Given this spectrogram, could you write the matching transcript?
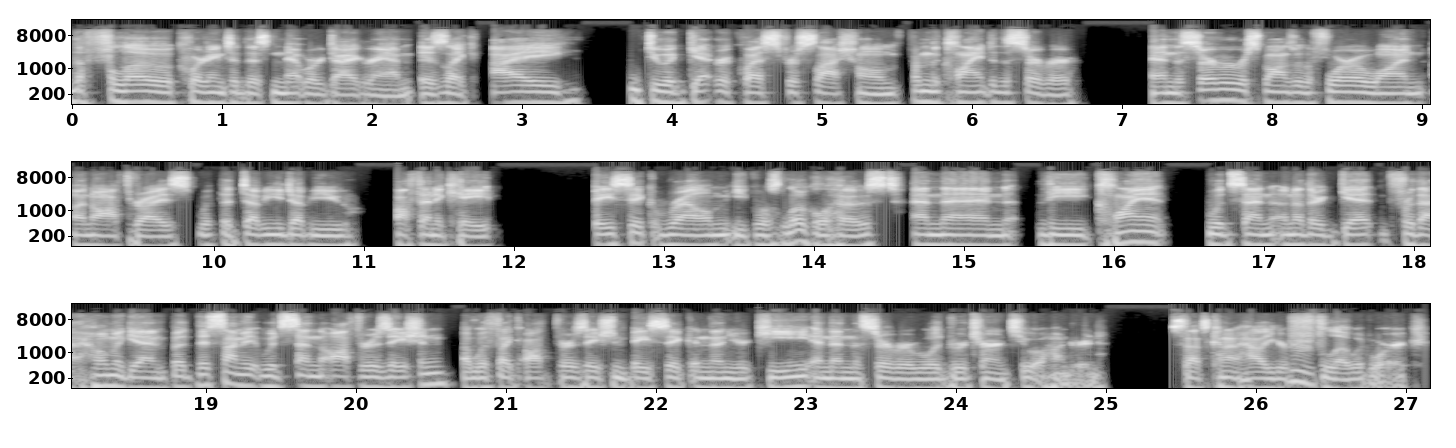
the flow according to this network diagram is like I do a get request for slash home from the client to the server, and the server responds with a 401 unauthorized with the www authenticate basic realm equals localhost, and then the client would send another get for that home again, but this time it would send the authorization with like authorization basic and then your key, and then the server would return to 100. So that's kind of how your Hmm. flow would work.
